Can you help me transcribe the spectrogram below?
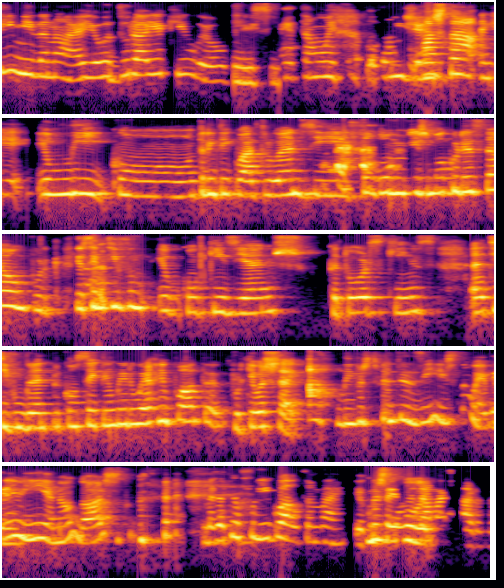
tímida, não é? Eu adorei aquilo. Eu, sim, sim. É tão, é tão ingênuo. Lá está, é, eu li com 34 anos e falou-me mesmo ao coração, porque eu sempre tive, eu com 15 anos, 14, 15, uh, tive um grande preconceito em ler o Harry Potter, porque eu achei, ah, livros de fantasia, isto não é para mim, eu não gosto. Mas é que eu fui igual também. Eu comecei a ler já mais tarde.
